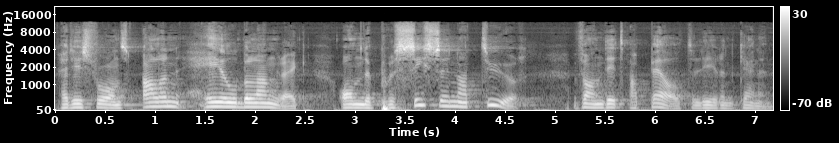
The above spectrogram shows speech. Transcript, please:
Het is voor ons allen heel belangrijk om de precieze natuur van dit appel te leren kennen.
